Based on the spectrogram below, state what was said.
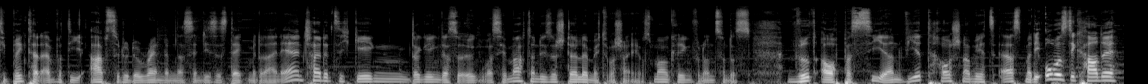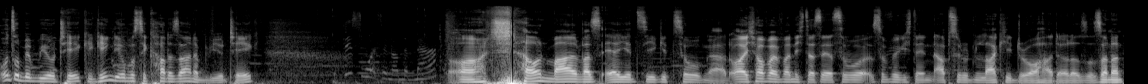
die bringt halt einfach die absolute Randomness in dieses Deck mit rein. Er entscheidet sich gegen, dagegen, dass er irgendwas hier macht an dieser Stelle, möchte wahrscheinlich aufs Maul kriegen von uns und das wird auch passieren. Wir tauschen aber jetzt erstmal die oberste Karte unserer Bibliothek gegen die oberste Karte seiner Bibliothek. Und schauen mal, was er jetzt hier gezogen hat. Oh, ich hoffe einfach nicht, dass er so, so wirklich den absoluten Lucky Draw hatte oder so, sondern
